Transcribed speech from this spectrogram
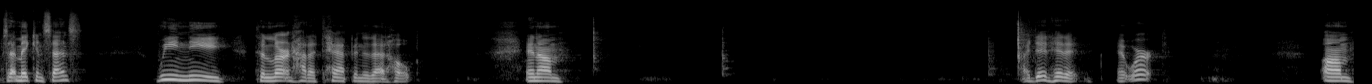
Is that making sense? We need to learn how to tap into that hope. And um, I did hit it. It worked. Um,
